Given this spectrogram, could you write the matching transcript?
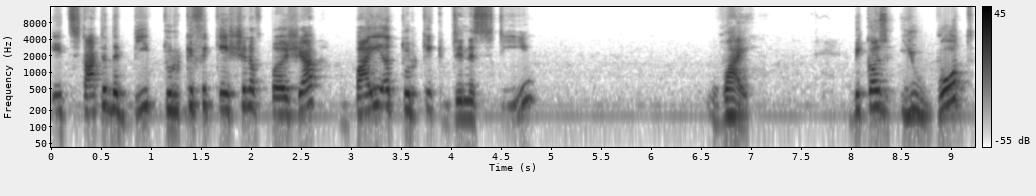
it started the de-Turkification of Persia by a Turkic dynasty. Why? Because you both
